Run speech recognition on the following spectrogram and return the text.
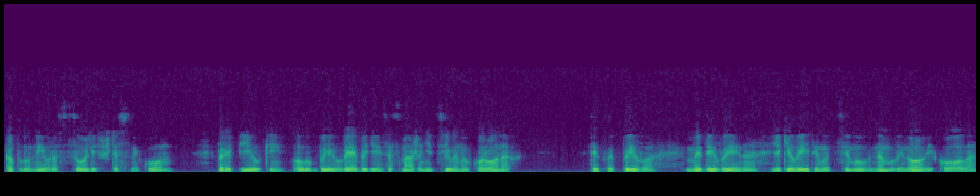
каплуни в розсолі з часником, перепілки, голуби, лебеді, засмажені цілими в коронах, тепле пиво, меди вина, які литимуться, мов на млинові кола.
